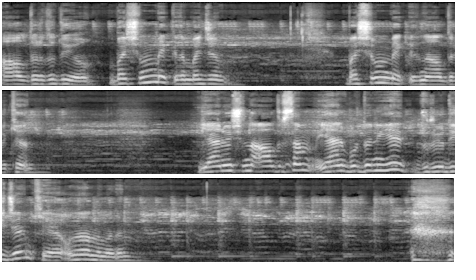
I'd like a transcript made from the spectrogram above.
Aldırdı diyor. Başımı mı bekledin bacım? Başımı mı bekledin aldırırken? Yani şimdi aldırsam yani burada niye duruyor diyeceğim ki onu anlamadım.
